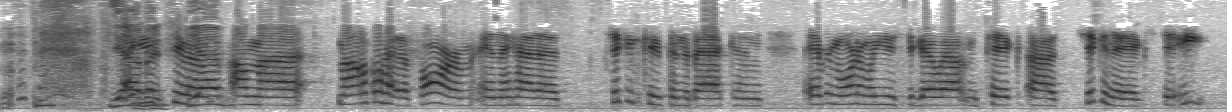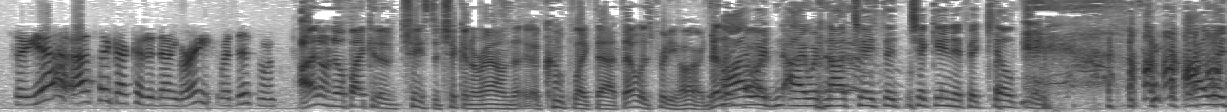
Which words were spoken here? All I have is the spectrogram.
growing up. Yeah, I but to. Um, yeah, um, my my uncle had a farm, and they had a chicken coop in the back, and every morning we used to go out and pick uh, chicken eggs to eat. So yeah, I think I could have done great with this one. I don't know if I could have chased a chicken around a coop like that. That was pretty hard. That I hard. would I would not chase a chicken if it killed me. I would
